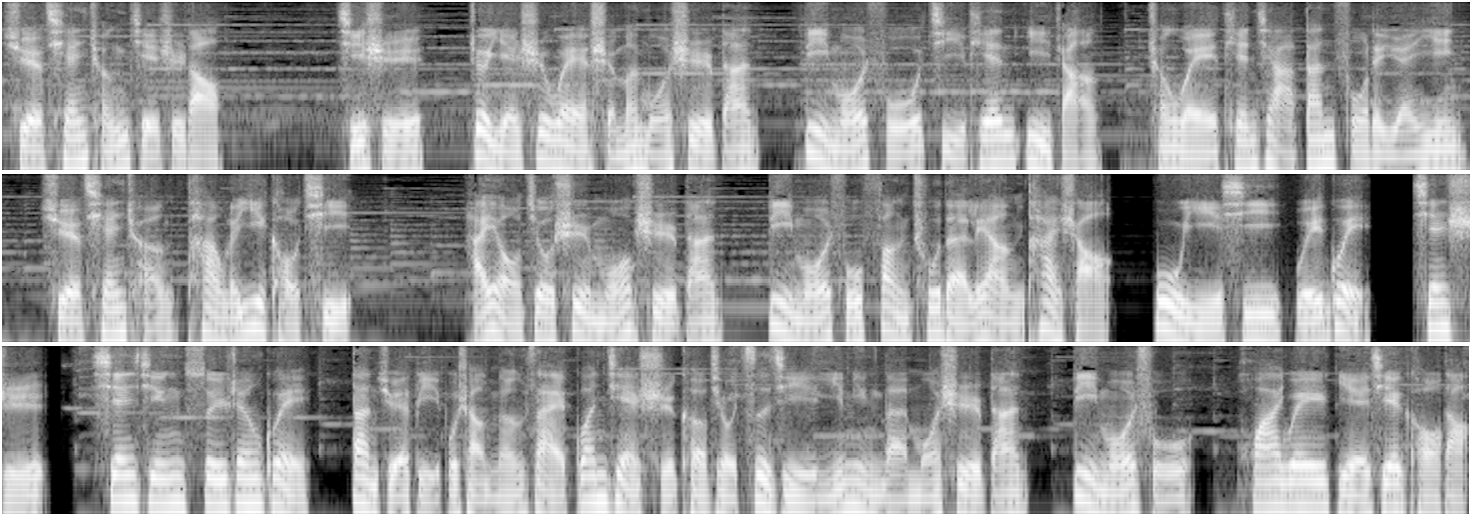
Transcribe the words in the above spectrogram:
雪千城解释道。其实这也是为什么魔士丹、辟魔符几天一涨，成为天价丹符的原因。雪千城叹了一口气。还有就是魔士丹、地魔符放出的量太少，物以稀为贵。仙石、仙晶虽珍贵，但绝比不上能在关键时刻救自己一命的魔士丹、地魔符。花威也接口道：“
